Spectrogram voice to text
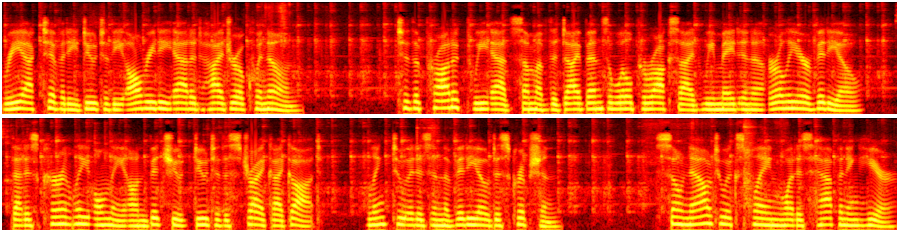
reactivity due to the already added hydroquinone. To the product we add some of the dibenzoyl peroxide we made in a earlier video, that is currently only on BitChute due to the strike I got, link to it is in the video description. So now to explain what is happening here.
